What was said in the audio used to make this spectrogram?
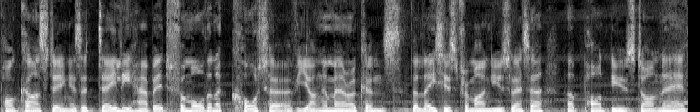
Podcasting is a daily habit for more than a quarter of young Americans. The latest from our newsletter at podnews.net.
